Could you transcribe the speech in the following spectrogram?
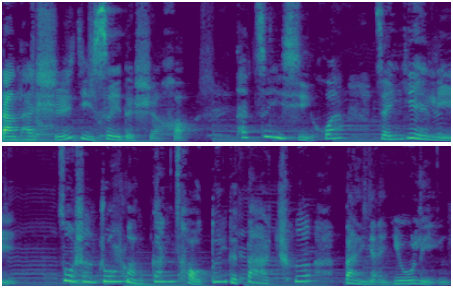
当他十几岁的时候，他最喜欢在夜里坐上装满干草堆的大车扮演幽灵。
